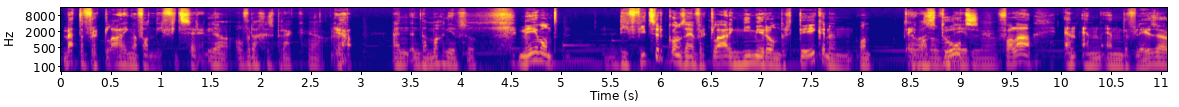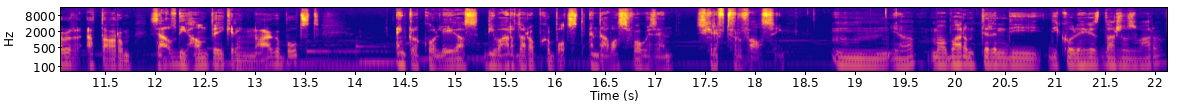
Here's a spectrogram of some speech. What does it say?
met de verklaringen van die fietser. Ja, over dat gesprek. Ja. ja. En, en dat mag niet of zo? Nee, want die fietser kon zijn verklaring niet meer ondertekenen. Want hij, was, was dood. Ja. Voilà. En, en, en de vleeshouwer had daarom zelf die handtekening nagebotst. Enkele collega's die waren daarop gebotst. En dat was volgens hen schriftvervalsing. Mm, ja, maar waarom tillen die, die collega's daar zo zwaar aan?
